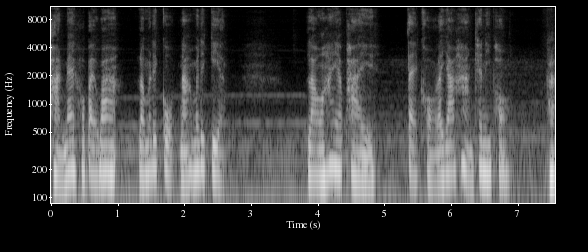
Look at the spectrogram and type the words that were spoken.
ผ่านแม่เขาไปว่า เราไม่ได้โกรธนะ ไม่ได้เกลียด เราให้อภัย แต่ขอระยะห่างแค่นี้พอค่ะ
